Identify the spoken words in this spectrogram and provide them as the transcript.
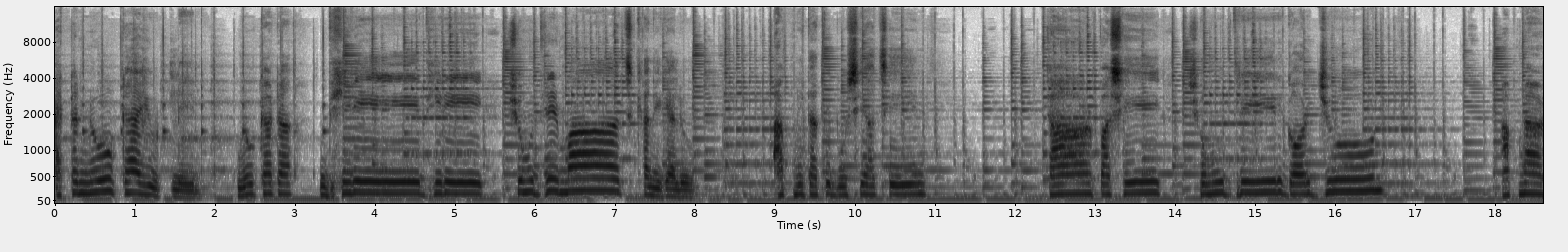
একটা নৌকায় উঠলেন। নৌকাটা ধীরে ধীরে সমুদ্রের মাঝখানে গেল। আপনি তাতে বসে আছেন। চারপাশে সমুদ্রের গর্জন। আপনার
